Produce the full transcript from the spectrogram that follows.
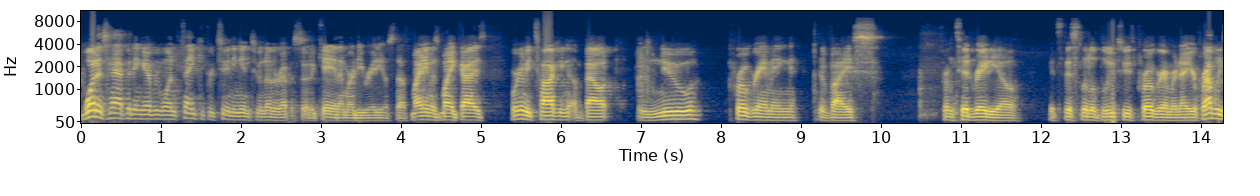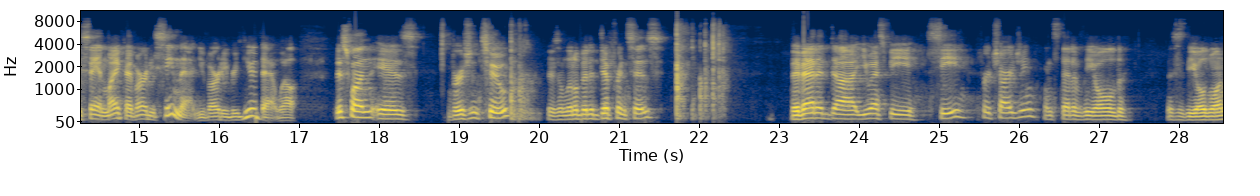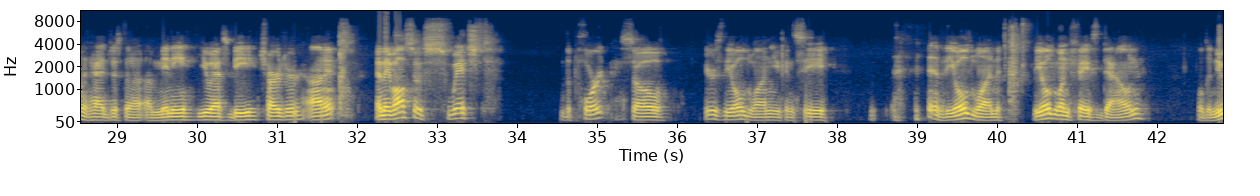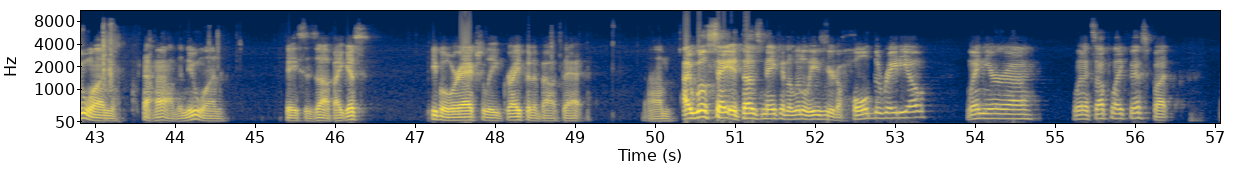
What is happening, everyone? Thank you for tuning in to another episode of K8MRD Radio Stuff. My name is Mike, guys. We're going to be talking about a new programming device from TID Radio. It's this little Bluetooth programmer. Now, you're probably saying, Mike, I've already seen that. You've already reviewed that. Well, this one is version two. There's a little bit of differences. They've added uh, USB C for charging instead of the old this is the old one. It had just a, a mini USB charger on it. And they've also switched the port. So here's the old one. You can see the old one, the old one faced down. Well, the new one, haha, the new one faces up. I guess people were actually griping about that. Um, I will say it does make it a little easier to hold the radio when you're uh, when it's up like this, but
